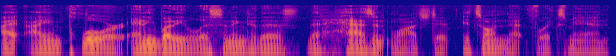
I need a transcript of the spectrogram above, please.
I, I implore anybody listening to this that hasn't watched it, it's on Netflix, man.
